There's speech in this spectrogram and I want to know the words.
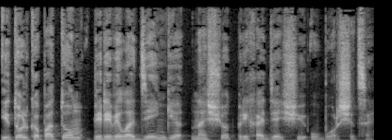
И только потом перевела деньги на счет приходящей уборщицы.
